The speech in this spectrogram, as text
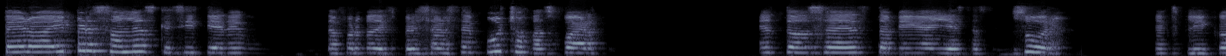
Pero hay personas que sí tienen la forma de expresarse mucho más fuerte. Entonces también hay esta censura, ¿me explico?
